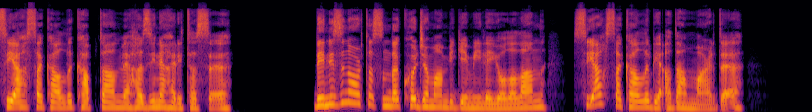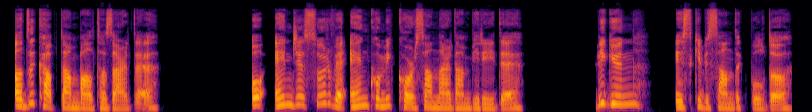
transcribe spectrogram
siyah sakallı kaptan ve hazine haritası. Denizin ortasında kocaman bir gemiyle yol alan siyah sakallı bir adam vardı. Adı Kaptan Baltazar'dı. O en cesur ve en komik korsanlardan biriydi. Bir gün eski bir sandık buldu.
